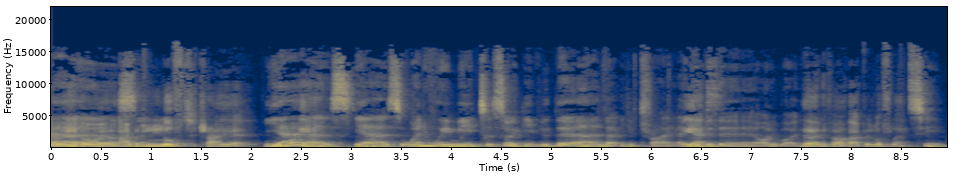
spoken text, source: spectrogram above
Evo oil. I would love to try it. Yes, yes. When we meet, so I give you the and you try. I Yes. give you the olive oil. The olive oil that'd be lovely. See,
